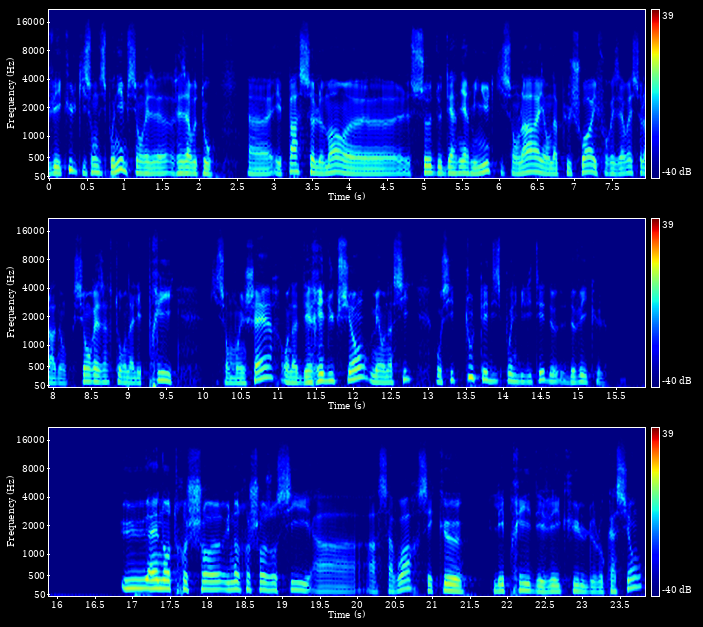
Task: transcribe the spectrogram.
véhicules qui sont disponibles si on réserve tôt. Euh, et pas seulement euh, ceux de dernière minute qui sont là et on n'a plus le choix, il faut réserver cela. Donc si on réserve tôt, on a les prix qui sont moins chers, on a des réductions, mais on a aussi, toutes les disponibilités de, véhicules. Une autre, chose aussi à savoir, c'est que les prix des véhicules de location,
